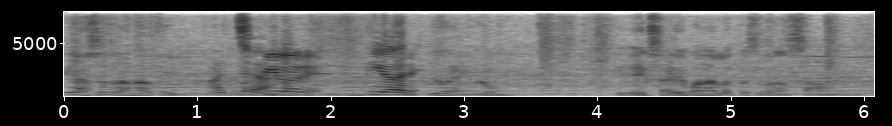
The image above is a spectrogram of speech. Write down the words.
हे असंच राहणार ते अच्छा प्युअर आहे प्युअर आहे प्युअर हँडलूम हे एक साडी बनायला लागतं साधारण सहा महिने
